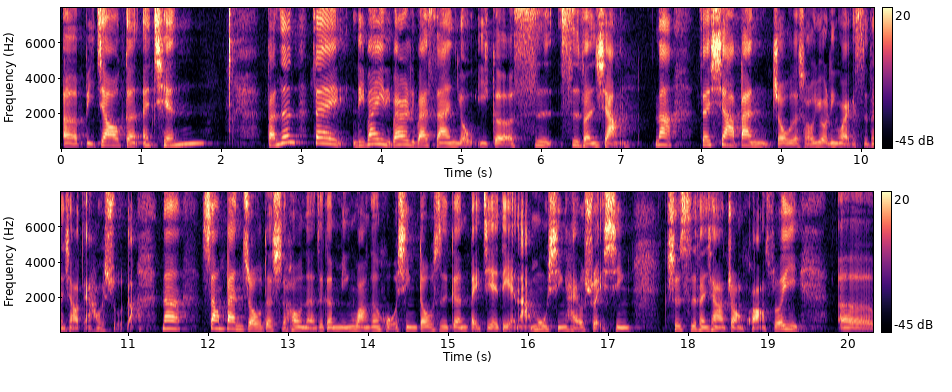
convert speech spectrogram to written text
呃比较跟哎前，反正在礼拜一、礼拜二、礼拜三有一个四四分相。那在下半周的时候又有另外一个四分相，我等下会说到。那上半周的时候呢，这个冥王跟火星都是跟北节点啊、木星还有水星是四分相的状况，所以。呃，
